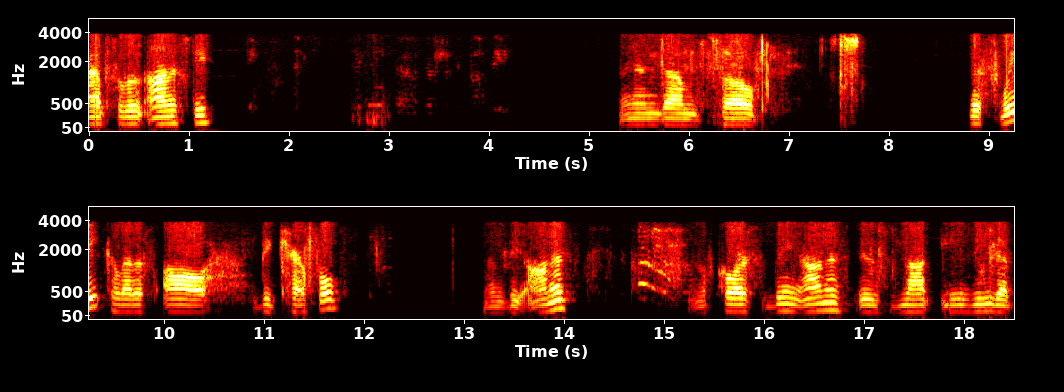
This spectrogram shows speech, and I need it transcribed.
absolute honesty. And um, so this week, let us all be careful and be honest. And of course, being honest is not easy. That's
